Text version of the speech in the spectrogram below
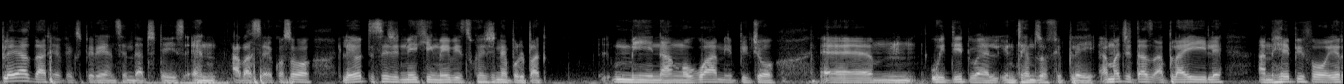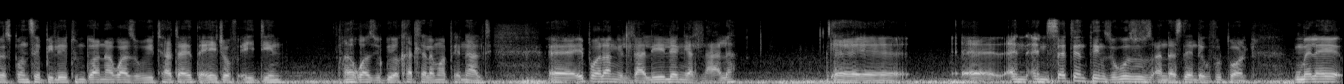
players that have experience in that space and abaseko so leyo decision making maybe it's questionable but mina ngokwami picture um we did well in terms of play. Amaje does applyile. I'm happy for irresponsibility. Untwana akwazi ukuyithatha at the age of 18 akwazi ukuyokhahlela ama penalty eh ibhola ngidlalile ngiyadlala. Eh and and certain things ukuze understand ku football kumele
